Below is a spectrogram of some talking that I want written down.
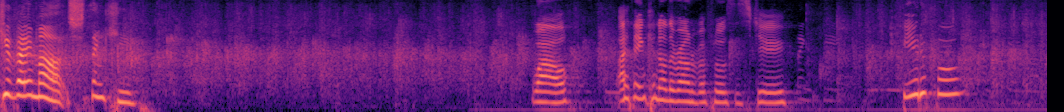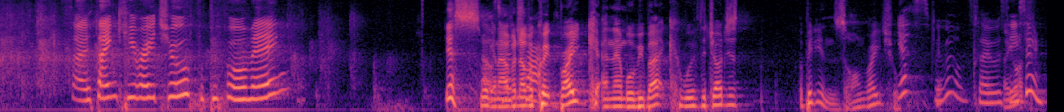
Thank you very much. Thank you. Wow. I think another round of applause is due. Beautiful. So thank you, Rachel, for performing. Yes, we're going to have another track. quick break and then we'll be back with the judges' opinions on Rachel. Yes, we will. So we'll see you, you soon.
